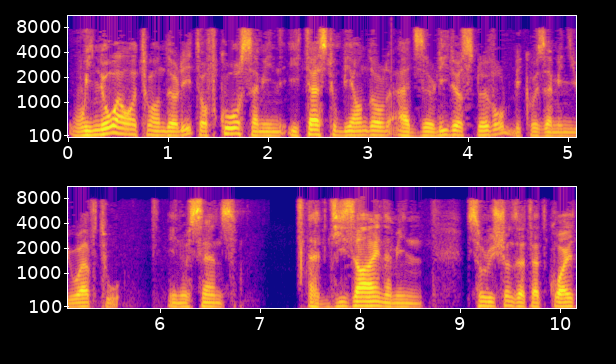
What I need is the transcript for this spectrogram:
we know how to handle it. Of course, I mean, it has to be handled at the leaders level because, I mean, you have to, in a sense, uh, design, I mean, solutions that are quite,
